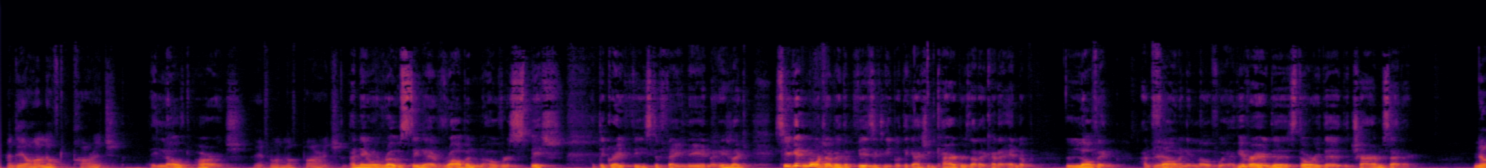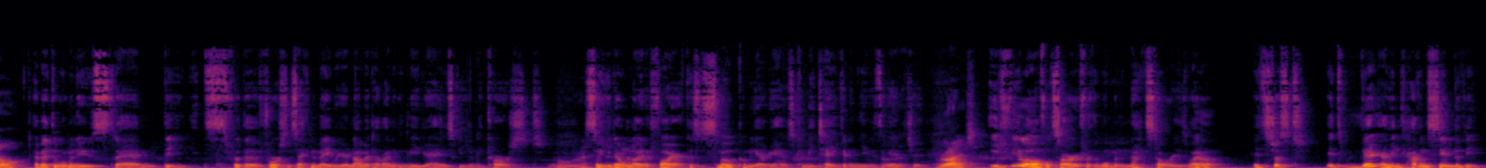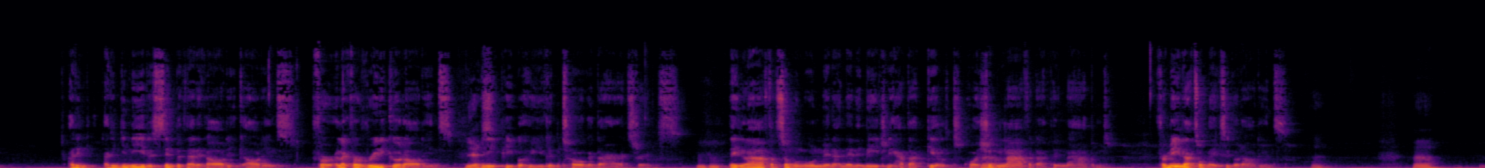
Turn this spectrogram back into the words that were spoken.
And they all loved porridge. They loved porridge. Everyone loved porridge. and they were roasting a robin over a spit at the Great Feast of Faelin, and you're like, so you're getting more know about them physically, but they're actually characters that I kind of end up loving and Yeah. falling in love with. Have you ever heard the story, the the charm setter, No, about the woman who's um, the for the first and second of May, where you're not meant to have anything leave your house because you can be cursed. oh, So you don't light a fire because the smoke coming out of your house can be taken and used against you. right. you feel awful sorry for the woman in that story as well. It's just it's very. I think having sympathy. I think I think you need a sympathetic audi- audience for like for a really good audience. Yes. You need people who you can tug at their heartstrings. Mm-hmm. They laugh at someone one minute and then immediately have that guilt. Oh, I shouldn't laugh at that thing that happened. For me, that's what makes a good audience. Uh,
